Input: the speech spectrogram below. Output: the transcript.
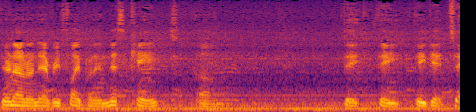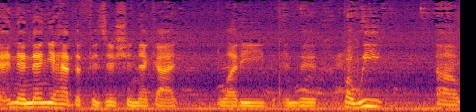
They're not on every flight, but in this case, um, they, they, they did. And, and then you have the physician that got bloodied. and the, But we, uh,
